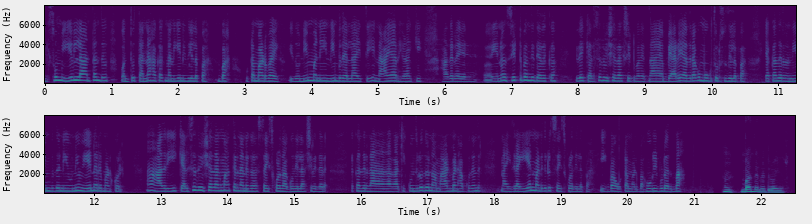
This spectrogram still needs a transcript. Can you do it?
ಈಗ ಸುಮ್ಮನೆ ಇಲ್ಲ ಅಂತಂದು ಒಂದು ತನ್ನ ಹಾಕಕ್ಕೆ ನನಗೇನಿದಿಲ್ಲಪ್ಪ ಬಾ, ಊಟ ಮಾಡ್ಬಾ ಇದು ನಿಮ್ಮ ಮನೆ ನಿಮ್ಮದೆಲ್ಲ ಐತಿ. ನಾ ಯಾರು ಹೇಳಕ್ಕಿ? ಆದರೆ, ಏನೋ ಸಿಟ್ಟು ಬಂದಿದೆ ಅದಕ್ಕೆ. ಇದೇ ಕೆಲಸದ ವಿಷಯದಾಗ ಸಿಟ್ಟು ಬಂದೈತೆ ನಾ ಬೇರೆ ಅದ್ರಾಗ ಮೂಗು ತೋರಿಸೋದಿಲ್ಲಪ್ಪ. ಯಾಕಂದ್ರೆ ನಿಮ್ಮದು ನೀವು ನೀವು ಏನಾರು ಮಾಡ್ಕೊರಿ. ಹಾಂ, ಆದರೆ ಈ ಕೆಲಸದ ವಿಷಯದಾಗ ಮಾತ್ರ ನನಗೆ ಸಹಿಸ್ಕೊಳ್ಳೋದಾಗೋದಿಲ್ಲ ಶ್ರೀಧರ. ಯಾಕಂದ್ರೆ ನಾ ಆಕಿ ಕುಂದ್ರೋದು ನಾ ಮಾಡಿ ಮಾಡಿ ಹಾಕೋದಂದ್ರೆ ನಾ ಇದ್ರಾಗ ಏನು ಮಾಡಿದ್ರು ಸಹಿಸ್ಕೊಳ್ಳೋದಿಲ್ಲಪ್ಪ. ಈಗ ಬಾ, ಊಟ ಮಾಡ್ಬಾ ಹೋಗಿ ಬಿಡೋದು ಬಾ. ಹ್ಞೂ ಬಂದೆ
